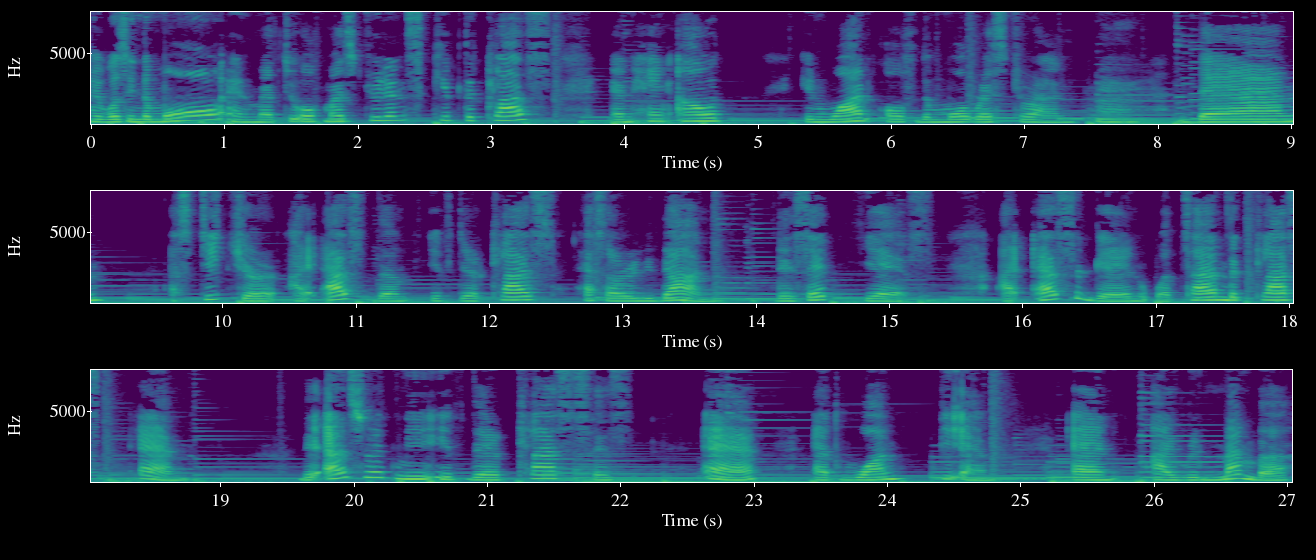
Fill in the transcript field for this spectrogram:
I was in the mall and met two of my students skip the class and hang out in one of the mall restaurant. Mm. Then, as teacher, I asked them if their class has already done. They said yes. I asked again what time the class end. They answered me if their classes end at 1 p.m. And I remember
